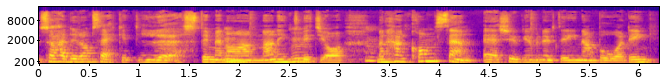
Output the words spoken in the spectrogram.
så hade de säkert löst det med någon annan, inte vet jag. Men han kom sen eh, 20 minuter innan boarding.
